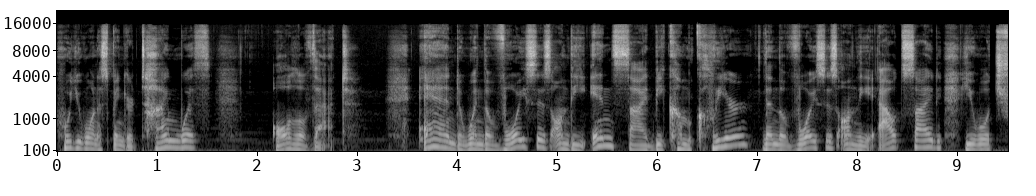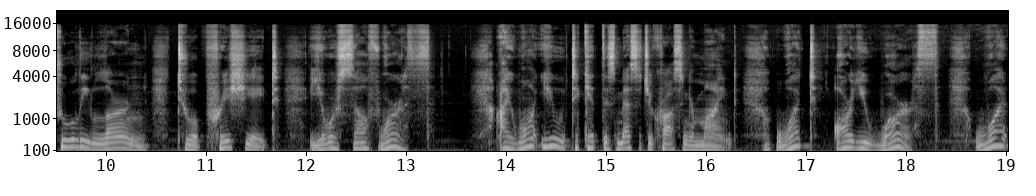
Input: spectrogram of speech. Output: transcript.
who you want to spend your time with, all of that. And when the voices on the inside become clear, then the voices on the outside, you will truly learn to appreciate your self worth. I want you to get this message across in your mind. What are you worth? What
